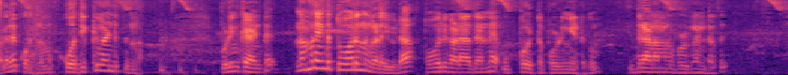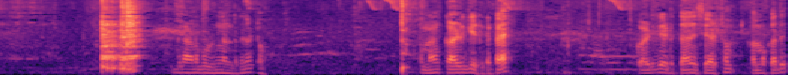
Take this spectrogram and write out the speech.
വളരെ കുറച്ച്. നമുക്ക് കൊതിക്ക് വേണ്ടി തിന്നാം. പുഴുങ്ങി കഴിഞ്ഞിട്ട് നമ്മൾ അതിന്റെ തോലൊന്നും കളയൂല. തോൽ കളയാതെ തന്നെ ഉപ്പ് ഇട്ട് പുഴുങ്ങിയെടുക്കും. ഇതിലാണ് നമ്മൾ പുഴുങ്ങേണ്ടത്. ഇതിലാണ് പുഴുങ്ങേണ്ടത് കേട്ടോ. അപ്പം ഞാൻ കഴുകിയെടുക്കട്ടെ. കഴുകിയെടുത്തതിന് ശേഷം നമുക്കത്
